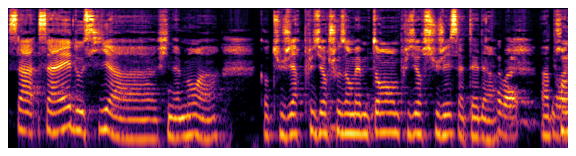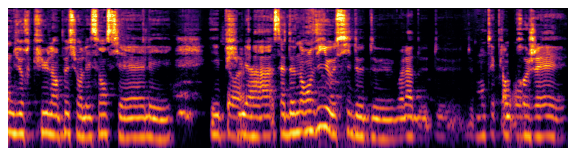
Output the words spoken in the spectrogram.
ça ça aide aussi à finalement à quand tu gères plusieurs choses en même temps, plusieurs sujets, ça t'aide à, à prendre du recul un peu sur l'essentiel et, et puis à, ça donne envie aussi de, de voilà de, de, de, monter plein de projets.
